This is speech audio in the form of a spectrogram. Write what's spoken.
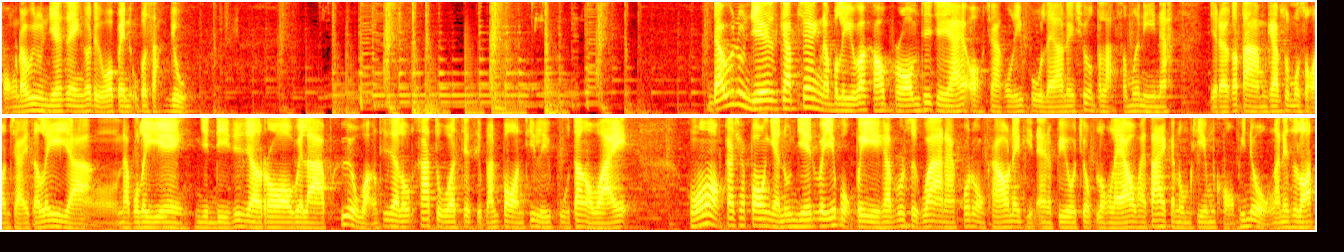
ของดาวินุนเยสเองก็ถือว่าเป็นอุปสรรคอยู่ ดาวินนูนเยสครับแจ้งนาโปลีว่าเขาพร้อมที่จะย้ายออกจากลิเวอร์พูแล้วในช่วงตลาดซัมเมอร์นี้นะอย่างไรก็ตามครับสโมสรจากอิตาลีอย่างนาโปลีเอง ยินดีที่จะรอเวลาเพื่อหวังที่จะลดค่าตัว 70 ล้านปอนด์ที่ลิเวอร์พูตั้งเอาไว้ หัวหอกกาชาปองอย่างนูนเยสวัย 26 ปีครับรู้สึกว่าอนาคตของเขาในถิ่นแอนฟิลด์จบลงแล้ว ภายใต้การนมทีมของพี่โหน่งอันเนสล็อต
